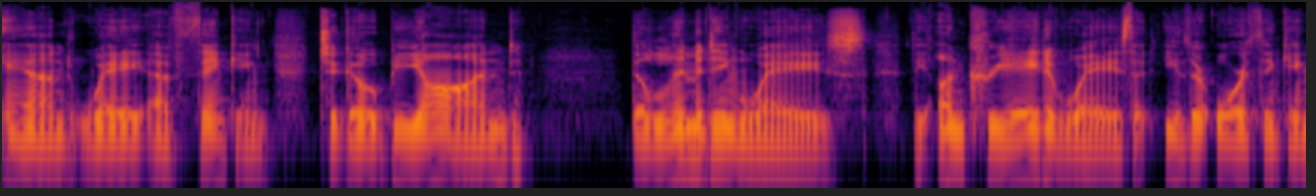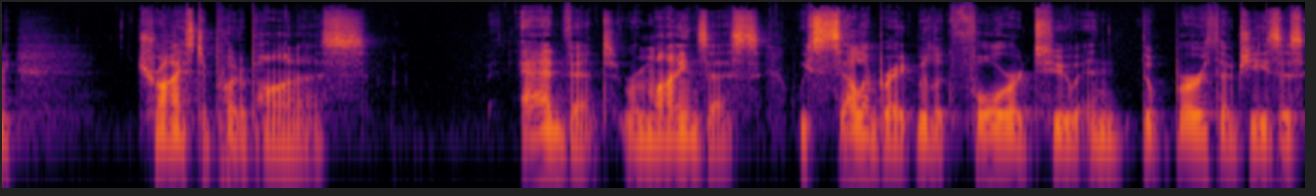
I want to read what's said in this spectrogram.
and way of thinking to go beyond the limiting ways, the uncreative ways that either or thinking tries to put upon us. Advent reminds us we celebrate, we look forward to in the birth of Jesus,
